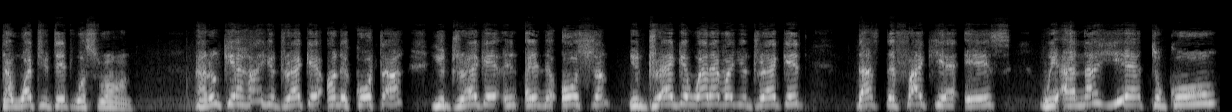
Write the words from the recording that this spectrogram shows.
that what you did was wrong. I don't care how you drag it on the quota, you drag it in, in the ocean, you drag it wherever you drag it. That's the fact here is we are not here to go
